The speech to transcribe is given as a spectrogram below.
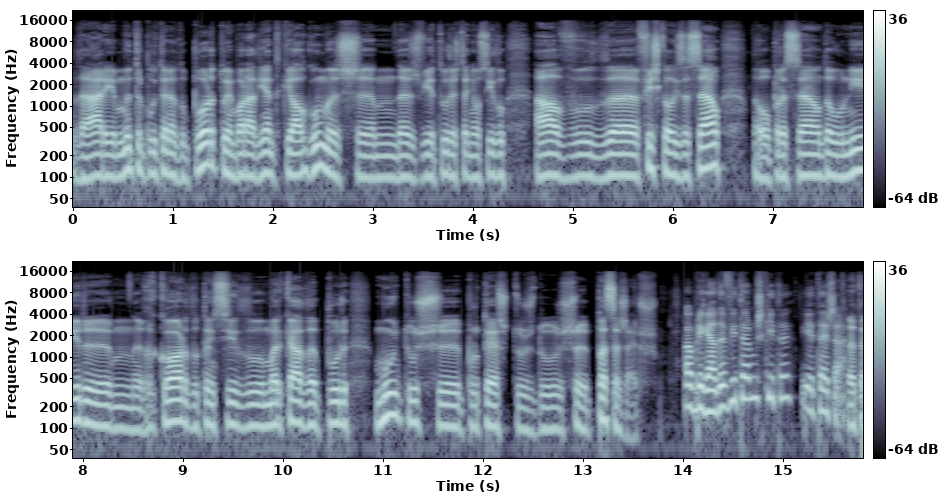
da área metropolitana do Porto, embora adiante que algumas hum, das viaturas tenham sido alvo da fiscalização. A operação da Unir, hum, recordo, tem sido marcada por muitos eh, protestos dos passageiros. Obrigada, Vitor Mesquita, e até já. Até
